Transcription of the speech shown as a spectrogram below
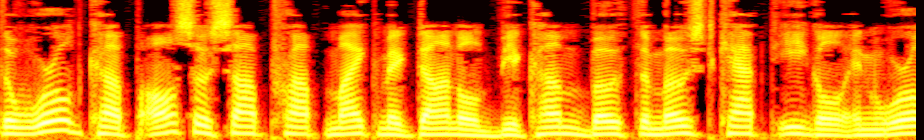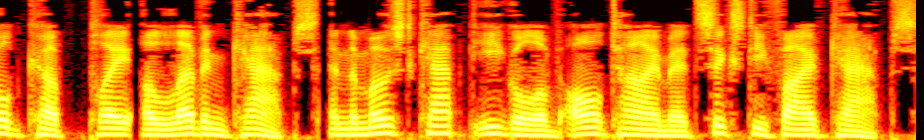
The World Cup also saw prop Mike MacDonald become both the most capped Eagle in World Cup play 11 caps and the most capped Eagle of all time at 65 caps.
